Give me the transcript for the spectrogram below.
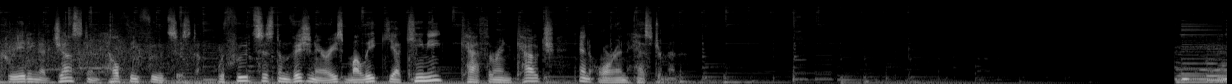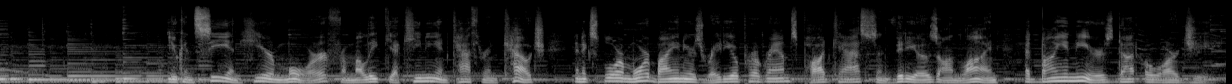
creating a just and healthy food system, with food system visionaries Malik Yakini, Cathryn Couch, and Oran Hesterman. You can see and hear more from Malik Yakini and Cathryn Couch and explore more Bioneers radio programs, podcasts, and videos online at bioneers.org.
